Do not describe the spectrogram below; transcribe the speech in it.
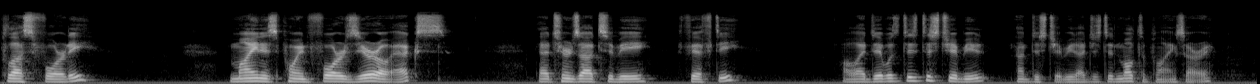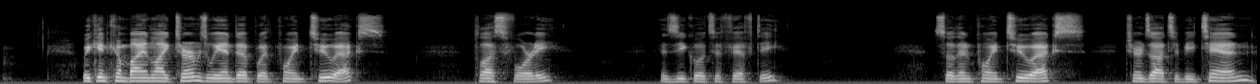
plus 40 minus 0.40x. That turns out to be 50. All I did was distribute, not distribute, I just did multiplying, sorry. We can combine like terms. We end up with 0.2x plus 40 is equal to 50. So then 0.2x turns out to be 10,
